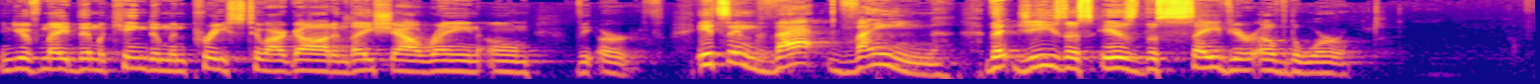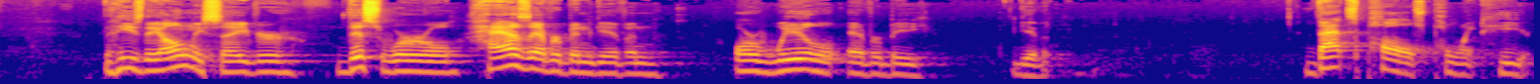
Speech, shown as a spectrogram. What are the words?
And you have made them a kingdom and priests to our God, and they shall reign on the earth. It's in that vein that Jesus is the Savior of the world. He's the only Savior this world has ever been given or will ever be given. That's Paul's point here.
